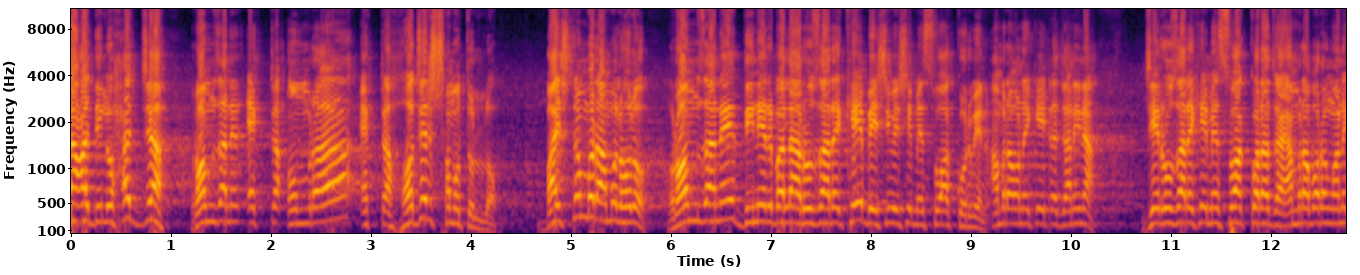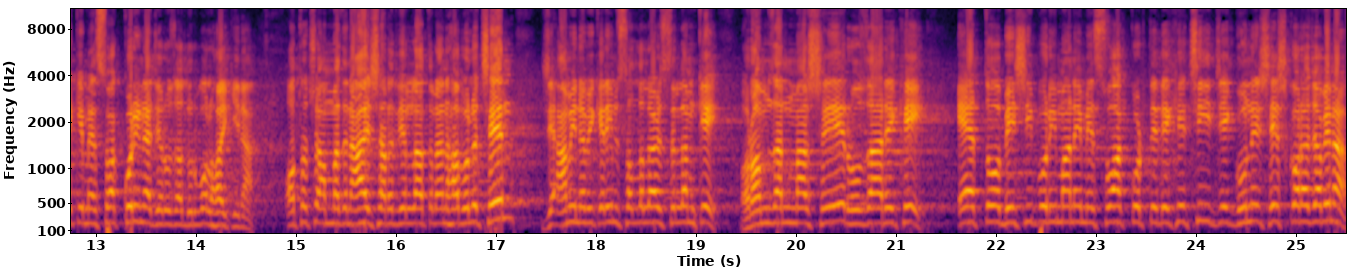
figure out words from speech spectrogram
তাআদিলু হাজ্জা রমজানের একটা ওমরা একটা হজের সমতুল্য। বাইশ নম্বর আমল হলো, রমজানে দিনের বেলা রোজা রেখে বেশি বেশি মেসওয়াক করবেন। আমরা অনেকে এটা জানি না যে রোজা রেখে মেসওয়াক করা যায়। আমরা বরং অনেকে মেসওয়াক করি না যে রোজা দুর্বল হয় কিনা। অথচ আমাদের আয়েশা রাদিয়াল্লাহু তাআলা বলেছেন যে আমি নবী করিম সাল্লাল্লাহু সাল্লামকে রমজান মাসে রোজা রেখে এত বেশি পরিমাণে মেসওয়াক করতে দেখেছি যে গুণে শেষ করা যাবে না।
